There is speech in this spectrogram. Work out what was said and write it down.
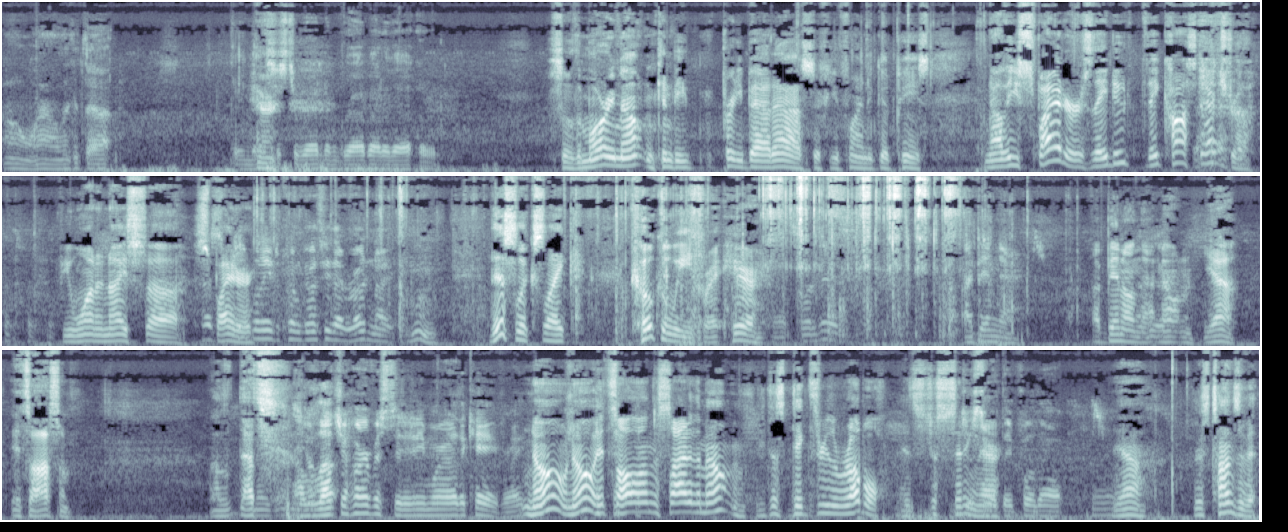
Oh wow, look at that. And that's just a random grab out of that. So the Maury Mountain can be pretty badass if you find a good piece. Now these spiders, they do they cost extra. if you want a nice uh, spider. People need to come go through that road night. This looks like cocoa weed right here. That's what it is. I've been there. I've been on that mountain. Yeah, it's awesome. Uh, that's You I don't love. let you harvest it anymore out of the cave, right? No, no, it's all on the side of the mountain. You just dig through the rubble. It's just sitting Just there. what they pulled out. Yeah, there's tons of it.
